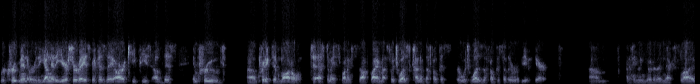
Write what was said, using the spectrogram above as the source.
recruitment or the young of the year surveys because they are a key piece of this improved uh, predictive model to estimate spawning stock biomass, which was kind of the focus or which was the focus of the review here. Um, I think we can go to the next slide.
